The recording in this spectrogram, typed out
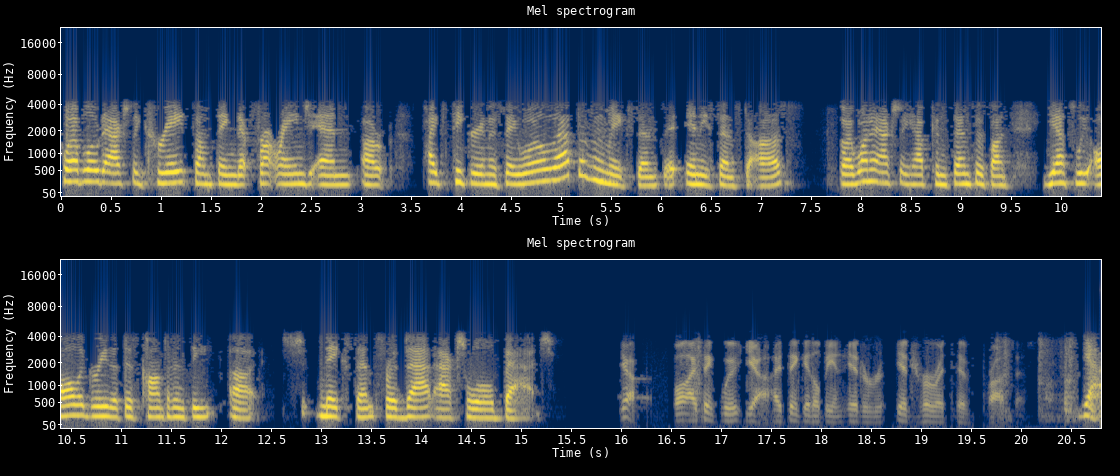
Pueblo to actually create something that Front Range and uh, Pikes Peak are going to say, well, that doesn't make sense, any sense to us. So I want to actually have consensus on, yes, we all agree that this competency uh, makes sense for that actual badge. Yeah, Well, I think we, yeah, I think it'll be an iter- iterative process. Yeah,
